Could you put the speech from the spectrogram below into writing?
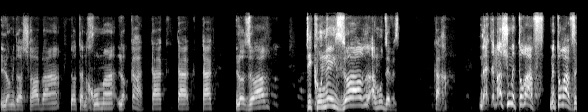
לא מדרש רבה, לא תנחומה, לא, ככה, טק, טק, טק, לא זוהר, תיקוני זוהר, עמוד זה וזה. ככה. זה משהו מטורף, מטורף, זה,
